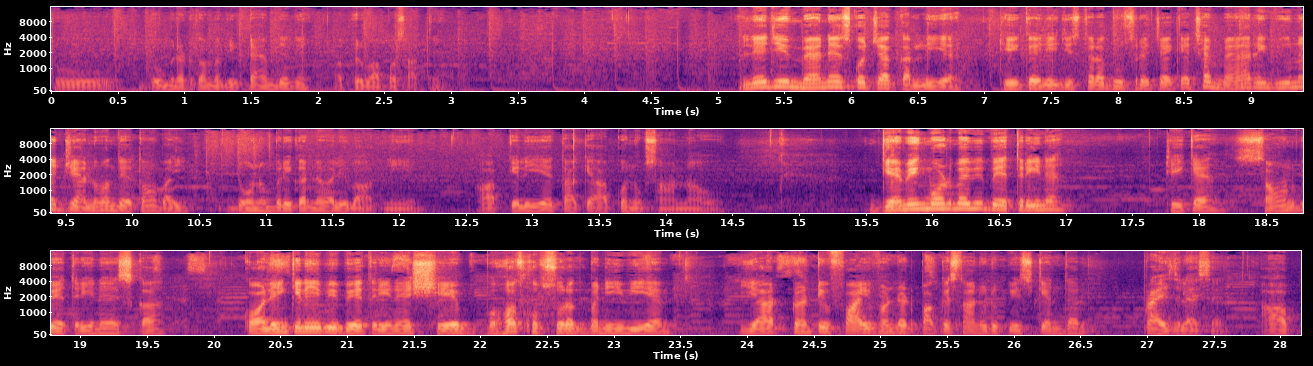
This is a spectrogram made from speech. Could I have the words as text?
तो दो मिनट का मज़ीद टाइम दे दें और फिर वापस आते हैं। ले जी, मैंने इसको चेक कर लिया है। ठीक है जी, जिस तरह दूसरे चेक है अच्छा मैं रिव्यू ना जैनवन देता हूँ भाई। दो नंबर ही करने वाली बात नहीं है। आपके लिए, ताकि आपको नुकसान ना हो। गेमिंग मोड में भी बेहतरीन है। ठीक है साउंड बेहतरीन है इसका। कॉलिंग के लिए भी बेहतरीन है। शेप बहुत खूबसूरत बनी हुई है। यार twenty five hundred Pakistani rupees के अंदर प्राइस लेस है। आप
